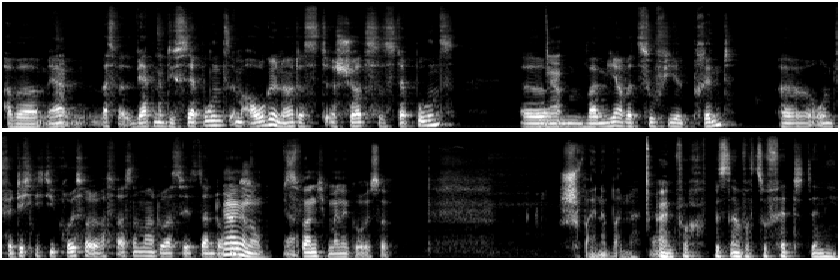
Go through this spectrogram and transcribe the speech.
Aber ja, was, wir hatten dann die Step Wounds im Auge, ne? Das, das Shirts des Step Wounds. Ähm, ja. War mir aber zu viel Print äh, und für dich nicht die Größe oder was war es nochmal? Du hast jetzt dann doch. Ja, nicht, genau. Ja. Das war nicht meine Größe. Schweinebande. Ja. Einfach, bist einfach zu fett, Danny.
